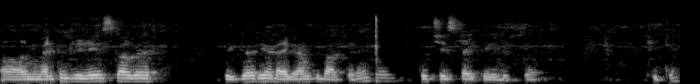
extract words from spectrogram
न्यूमेरिकल रिलेज का अगर फिगर या डायग्राम की बात करें तो कुछ इस टाइप के दिखते हैं, ठीक है?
